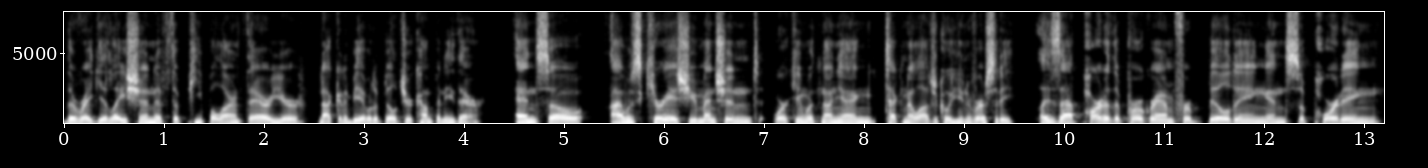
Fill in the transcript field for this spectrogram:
the regulation. If the people aren't there, you're not going to be able to build your company there. And so I was curious, you mentioned working with Nanyang Technological University. Is that part of the program for building and supporting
